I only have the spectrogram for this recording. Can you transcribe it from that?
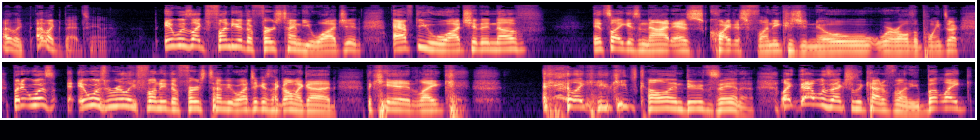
I liked I liked Bad Santa. It was like funnier the first time you watch it. After you watch it enough, it's like it's not as quite as funny because you know where all the points are. But it was it was really funny the first time you watch it because like oh my god the kid like like he keeps calling dude Santa like that was actually kind of funny. But like.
